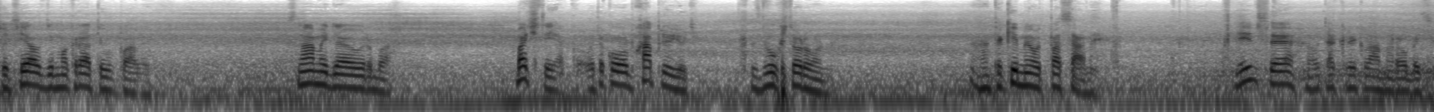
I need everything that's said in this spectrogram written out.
Соціал-демократи впали. З нами для Овербах. Бачите, як отакого обхаплюють з двох сторон. Такими от пасами. І все, отак реклама робиться.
